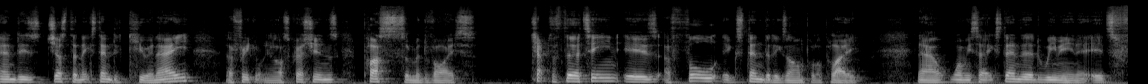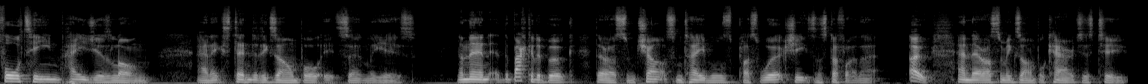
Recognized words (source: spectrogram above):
and is just an extended Q&A, uh, frequently asked questions, plus some advice. Chapter 13 is a full extended example of play. Now, when we say extended, we mean it. It's 14 pages long. An extended example, it certainly is. And then at the back of the book, there are some charts and tables, plus worksheets and stuff like that. Oh, and there are some example characters too,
